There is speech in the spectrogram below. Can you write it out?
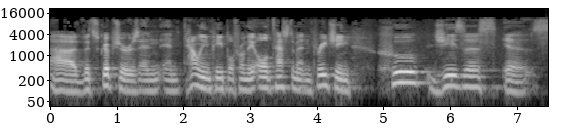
uh, the scriptures and, and telling people from the Old Testament and preaching who Jesus is.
